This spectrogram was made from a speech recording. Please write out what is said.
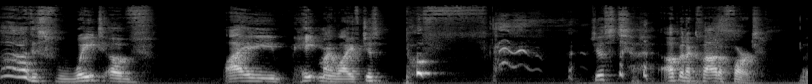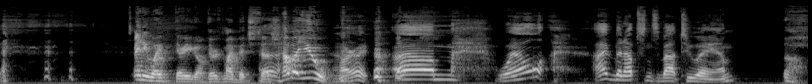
ah, this weight of I hate my life just poof, just up in a cloud of fart. But- anyway, there you go. There's my bitch sesh. How about you? All right. um, well, I've been up since about 2 a.m. Oh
